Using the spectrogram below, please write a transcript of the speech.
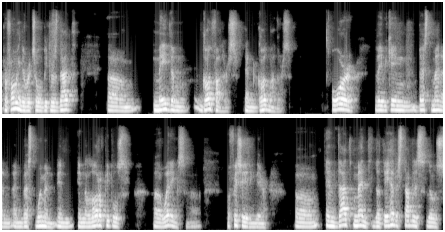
performing the ritual because that um, made them godfathers and godmothers, or they became best men and, and best women in, in a lot of people's uh, weddings, uh, officiating there. Um, and that meant that they had established those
